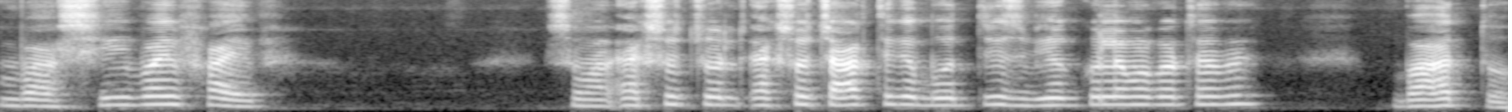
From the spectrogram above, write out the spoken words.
বা সি বাই ফাইভ সমান একশো চল একশো চার থেকে বত্রিশ বিয়োগ করলে আমার কত হবে? বাহাত্তর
